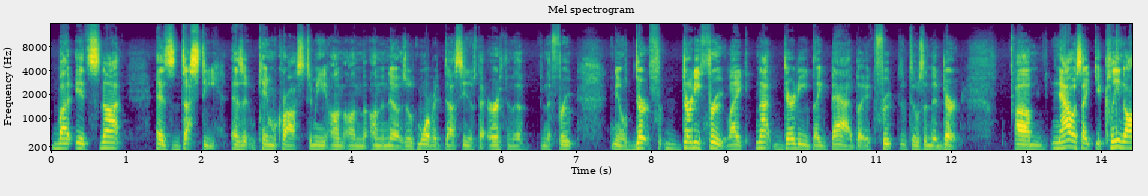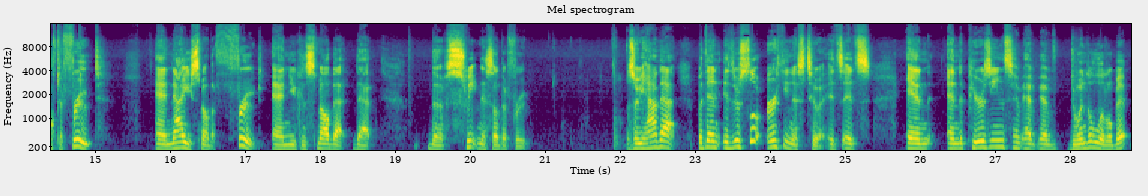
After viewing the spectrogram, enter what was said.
but it's not as dusty as it came across to me on on the, on the nose. It was more of a dustiness, the earth and the and the fruit, you know, dirt, dirty fruit, like not dirty like bad, but like fruit that was in the dirt. Um, now it's like you cleaned off the fruit, and now you smell the fruit, and you can smell that that the sweetness of the fruit. So you have that, but then there's little earthiness to it. It's it's and and the pyrazines have, have, have dwindled a little bit,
